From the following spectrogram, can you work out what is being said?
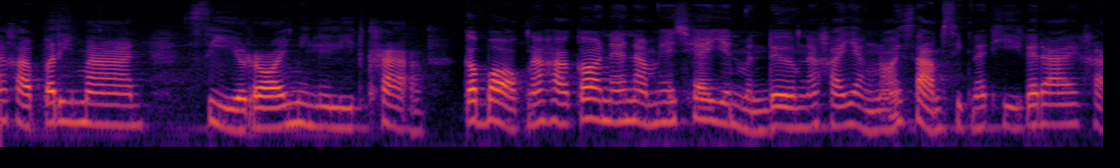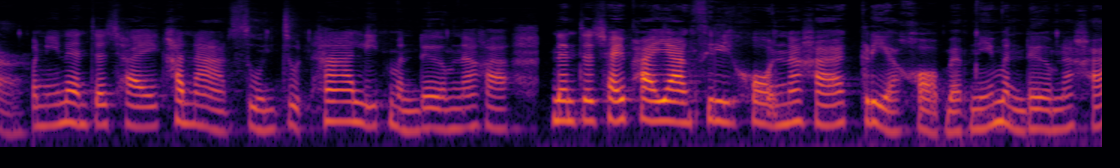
นะคะ ปริมาณ 400มิลลิลิตรค่ะ กระบอกนะคะก็แนะนำให้แช่เย็นเหมือนเดิมนะคะ อย่างน้อย 30 นาทีก็ได้ค่ะ วันนี้แนนจะใช้ขนาด 0.5 ลิตรเหมือนเดิมนะคะแนนจะใช้พายางซิลิโคนนะคะ เกลี่ยขอบแบบนี้เหมือนเดิมนะคะ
